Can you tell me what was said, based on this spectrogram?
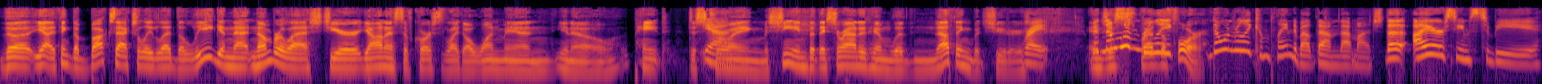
The yeah, I think the Bucks actually led the league in that number last year. Giannis, of course, is like a one man, you know, paint destroying machine, but they surrounded him with nothing but shooters Right. and but no just one spread really the floor. no one really complained about them that much. The ire seems to be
